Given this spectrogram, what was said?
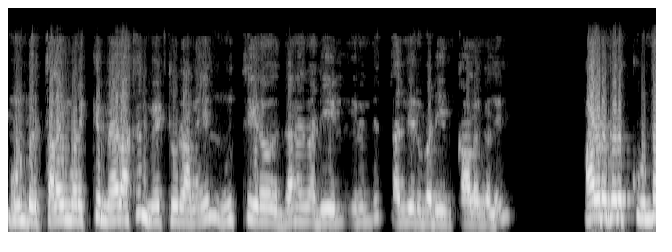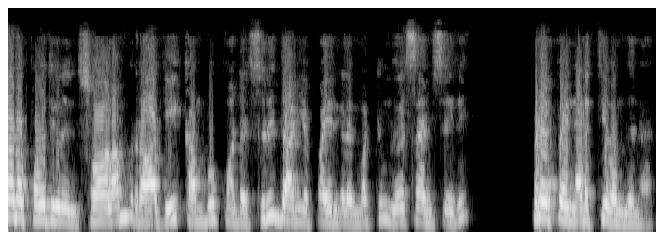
மூன்று தலைமுறைக்கு மேலாக மேட்டூர் அணையில் நூற்றி இருபது கன அடியில் இருந்து தண்ணீர் வடியும் காலங்களில் அவர்களுக்கு உண்டான பகுதிகளில் சோளம் ராகி கம்பு போன்ற சிறுதானிய பயிர்களை மட்டும் விவசாயம் செய்து பிழைப்பை நடத்தி வந்தனர்.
